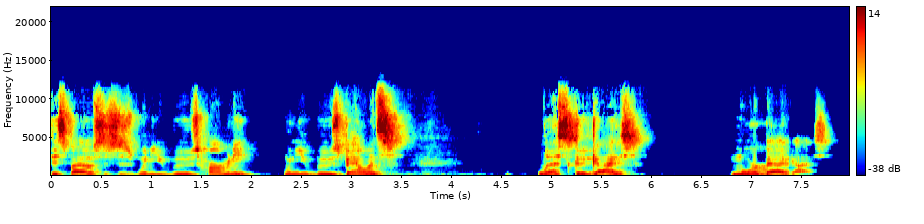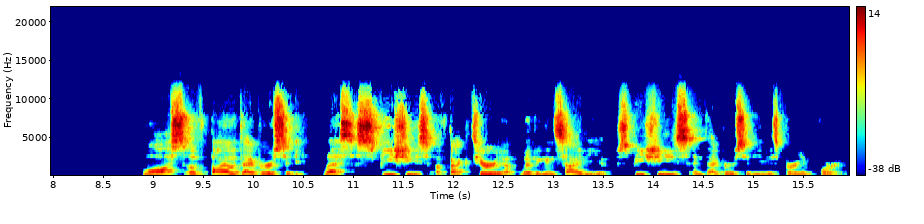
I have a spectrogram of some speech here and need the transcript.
Dysbiosis is when you lose harmony, when you lose balance, less good guys, more bad guys loss of biodiversity, less species of bacteria living inside of you. Species and diversity is very important.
